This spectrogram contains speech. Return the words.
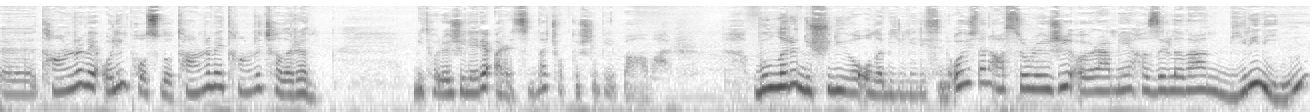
e, tanrı ve Olimposlu tanrı ve tanrıçaların mitolojileri arasında çok güçlü bir bağ var. Bunları düşünüyor olabilmelisin. O yüzden astroloji öğrenmeye hazırlanan birinin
